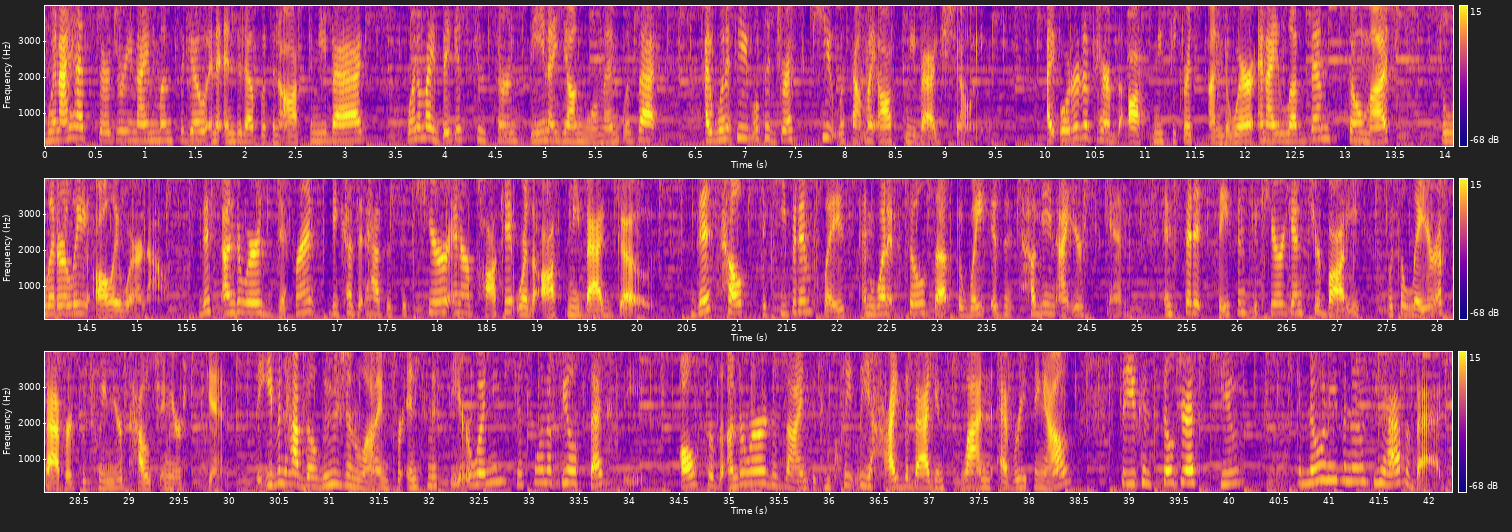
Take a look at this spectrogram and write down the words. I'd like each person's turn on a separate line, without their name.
When I had surgery nine months ago and ended up with an ostomy bag, one of my biggest concerns being a young woman was that I wouldn't be able to dress cute without my ostomy bag showing. I ordered a pair of the Ostomy Secrets underwear and I love them so much, it's literally all I wear now. This underwear is different because it has a secure inner pocket where the ostomy bag goes. This helps to keep it in place and when it fills up, the weight isn't tugging at your skin. Instead, it's safe and secure against your body with a layer of fabric between your pouch and your skin. They even have the illusion line for intimacy or when you just want to feel sexy. Also, the underwear are designed to completely hide the bag and flatten everything out, so you can still dress cute and no one even knows you have a bag.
